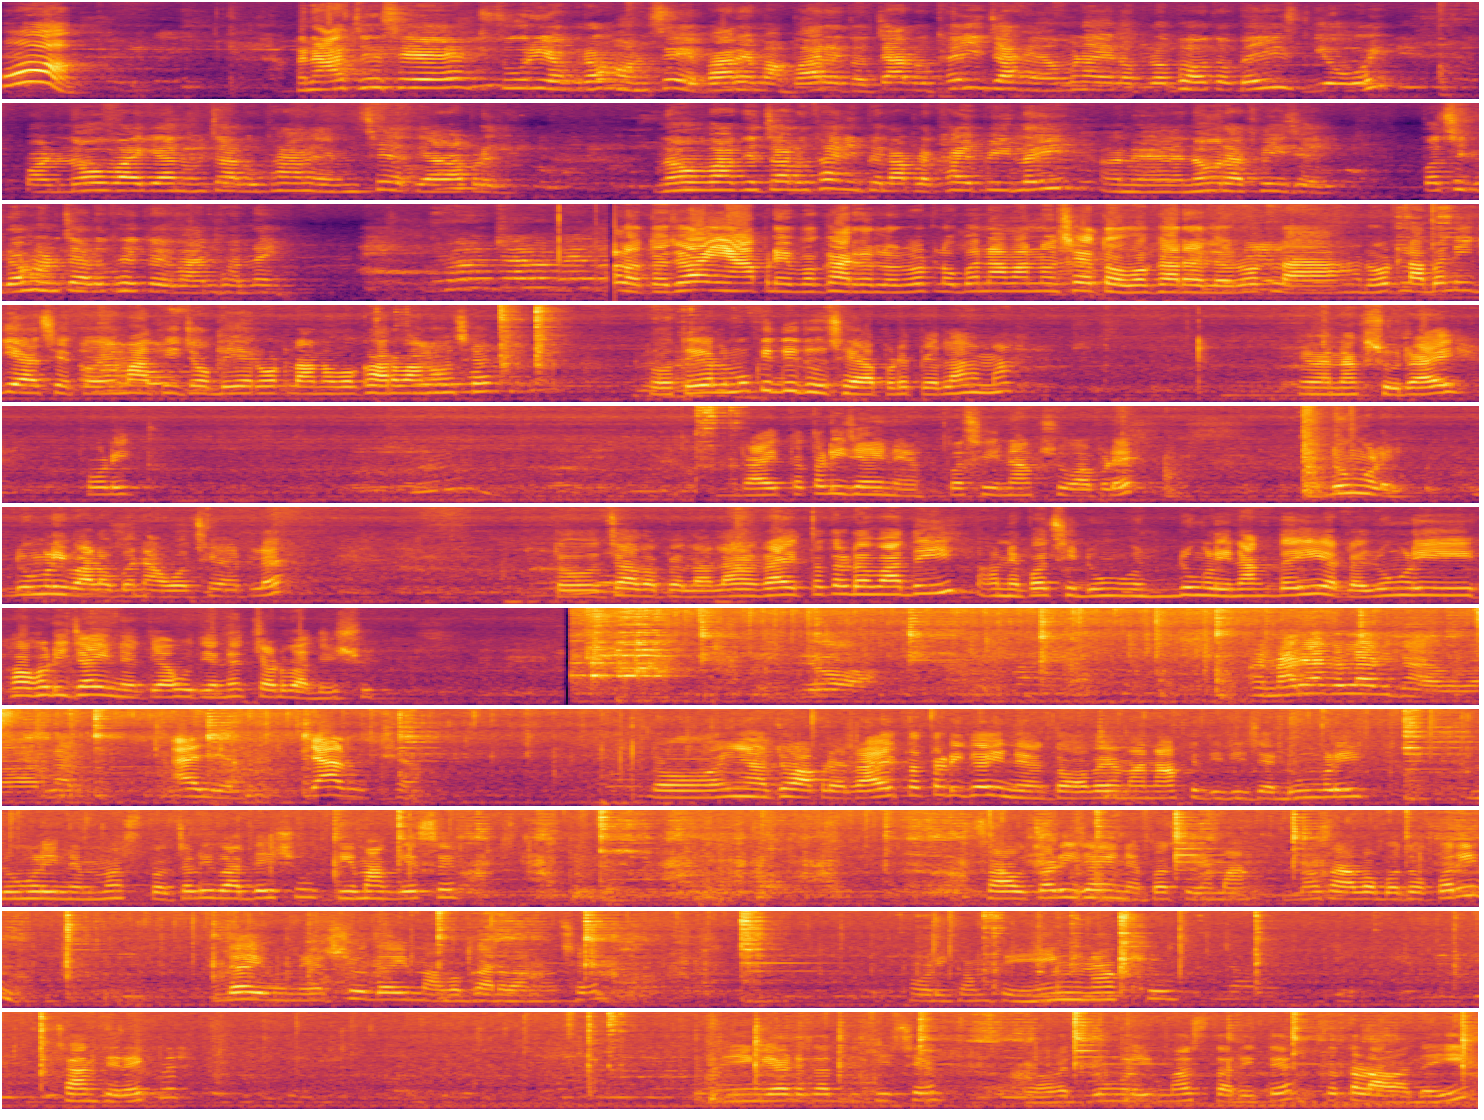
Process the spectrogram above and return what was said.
હા! અને આજે છે સૂર્યગ્રહણ છે, ભારેમાં ભારે તો ચાલુ થઈ જાય હમણાં એનો પ્રભાવ તો બેસી જ ગયો હોય. પણ નવ વાગ્યાનું ચાલુ થાય એમ છે. ત્યારે આપણે નવ વાગે ચાલુ થાય ને પેલા આપણે ખાઈ પી લઈ અને નવરા થઈ જાય. પછી ગ્રહણ ચાલુ થઈ તો વાંધો નહીં. ચાલો, તો જો અહીંયા આપણે વઘારેલો રોટલો બનાવવાનો છે, તો વઘારેલો રોટલા રોટલા બની ગયા છે, તો એમાંથી જો બે રોટલાનો વઘારવાનો છે. તો તેલ મૂકી દીધું છે આપણે પહેલાં એમાં એમાં નાખશું રાઈ, થોડીક. રાઈ તતડી જાય ને પછી નાખશું આપણે ડુંગળી. ડુંગળીવાળો બનાવવો છે એટલે. તો ચાલો પહેલાં રાઈ તતડવા દઈ અને પછી ડુંગ- ડુંગળી નાખ દઈએ એટલે ડુંગળી હહળી જાય ને ત્યાં સુધી એને ચડવા દઈશું. મારે આગળ લાવી ચાલુ છે. તો અહીંયા જો આપણે રાઈ તતડી ગઈ ને તો હવે એમાં નાખી દીધી છે ડુંગળી. ડુંગળીને મસ્ત ચડીવા દઈશું. ધીમા ગેસે. સાવ ચડી જાય ને પછી એમાં મસાલો બધો કરીને દહીં ઉમેરશું, દહીંમાં વઘારવાનો છે. થોડી કમથી હિંગ નાખશું. શાંતિ રાખ ને. હિંગ એડ કરી દીધી છે. હવે ડુંગળી મસ્ત રીતે સતળાવા દઈ.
